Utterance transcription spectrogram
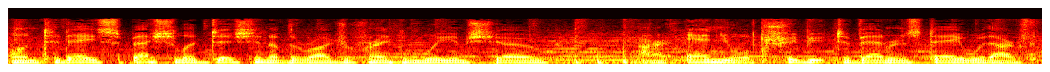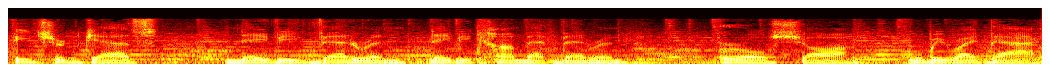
on today's special edition of the Roger Franklin Williams Show, our annual tribute to Veterans Day with our featured guest, Navy veteran, Navy combat veteran, Earl Shaw. We'll be right back.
